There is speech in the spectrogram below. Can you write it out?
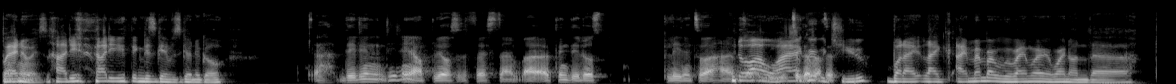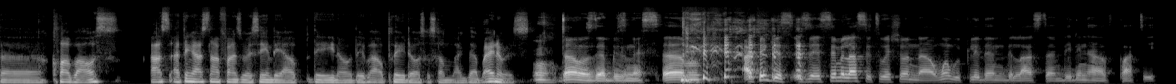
But Uh-huh. anyways, how do you how do you think this game is going to go? Ah, they didn't they didn't outplay us the first time. I, I think they just played into our hands. No, I, I agree with you, but I like I remember we went we went on the the clubhouse. As, I think Arsenal fans were saying they out they you know they outplayed us or something like that. But anyways, mm, that was their business. Um, I think it's, it's a similar situation now. When we played them the last time, they didn't have Partey,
